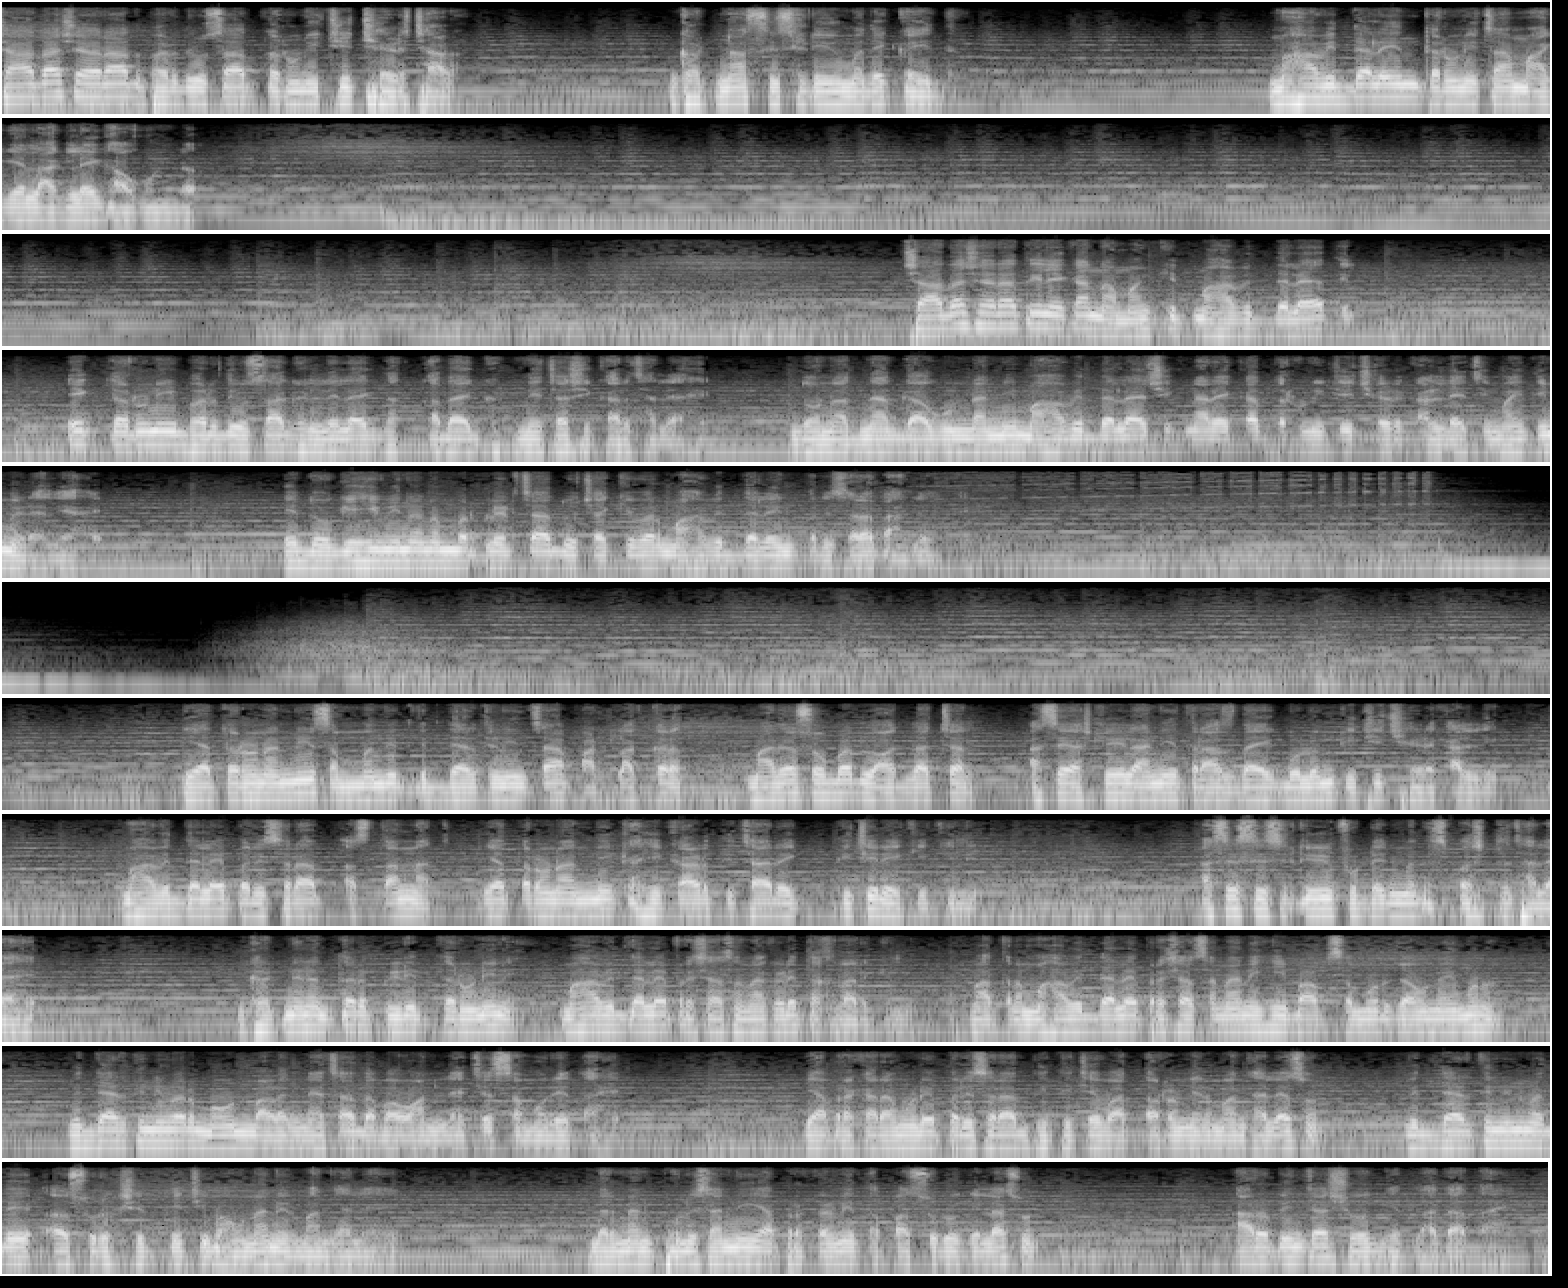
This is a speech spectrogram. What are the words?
शहादा शहरात भरदिवसात तरुणीची छेडछाड. घटना सीसीटीव्ही मध्ये कैद. महाविद्यालयीन तरुणीचा मागे लागले गावगुंड. शहादा शहरातील एका नामांकित महाविद्यालयातील एक तरुणी भर दिवसा घडलेल्या एक धक्कादायक घटनेचा शिकार झाले आहे. दोन अज्ञात गावगुंडांनी महाविद्यालयात शिकणाऱ्या एका तरुणीची छेड काढल्याची माहिती मिळाली आहे. हे दोघेही विना नंबर प्लेटच्या दुचाकीवर महाविद्यालयीन परिसरात आले होते. या तरुणांनी संबंधित विद्यार्थिनीचा पाठलाग करत माझ्यासोबत लॉजला चल असे अश्लील आणि त्रासदायक बोलून तिची छेड काढली. महाविद्यालय परिसरात असतानाच या तरुणांनी काही काळ तिच्या रे तिची रेखी केली. असे सीसीटीव्ही फुटेजमध्ये स्पष्ट झाले आहे. घटनेनंतर पीडित तरुणीने महाविद्यालय प्रशासनाकडे तक्रार केली. मात्र महाविद्यालय प्रशासनाने ही बाब समोर जाऊ नये म्हणून विद्यार्थिनीवर मौन बाळगण्याचा दबाव आणल्याचे समोर येत आहे. या प्रकारामुळे परिसरात भीतीचे वातावरण निर्माण झाले असून विद्यार्थिनींमध्ये असुरक्षिततेची भावना निर्माण झाली आहे. दरम्यान पोलिसांनी या प्रकरणी तपास सुरू केला असून आरोपींचा शोध घेतला जात आहे.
